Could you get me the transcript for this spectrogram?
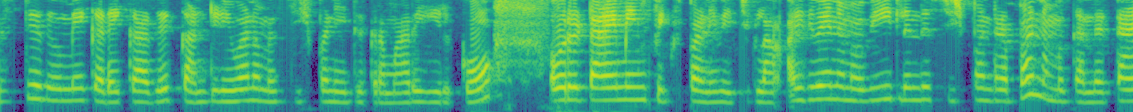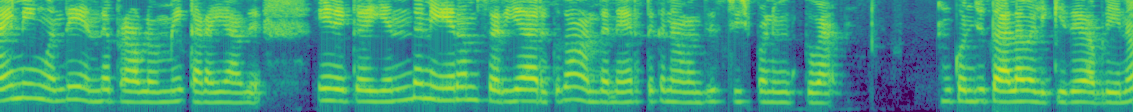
ரெஸ்ட் எதுவுமே கிடைக்காது. கண்டினியூவாக நம்ம ஸ்டிச் பண்ணிகிட்டு இருக்கிற மாதிரி இருக்கும். ஒரு டைமிங் ஃபிக்ஸ் பண்ணி வச்சுக்கலாம். இதுவே நம்ம வீட்டிலேருந்து ஸ்டிச் பண்ணுறப்ப நமக்கு அந்த டைமிங் வந்து எந்த ப்ராப்ளமுமே கிடையாது. எனக்கு எந்த நேரம் சரியாக இருக்குதோ அந்த நேரத்துக்கு நான் வந்து ஸ்டிச் பண்ணி வைக்குவேன். கொஞ்சம் தலை வலிக்குது அப்படின்னா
